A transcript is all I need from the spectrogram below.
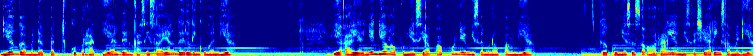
Dia nggak mendapat cukup perhatian dan kasih sayang dari lingkungan dia. Ya akhirnya dia nggak punya siapa pun yang bisa menopang dia. Gak punya seseorang yang bisa sharing sama dia.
